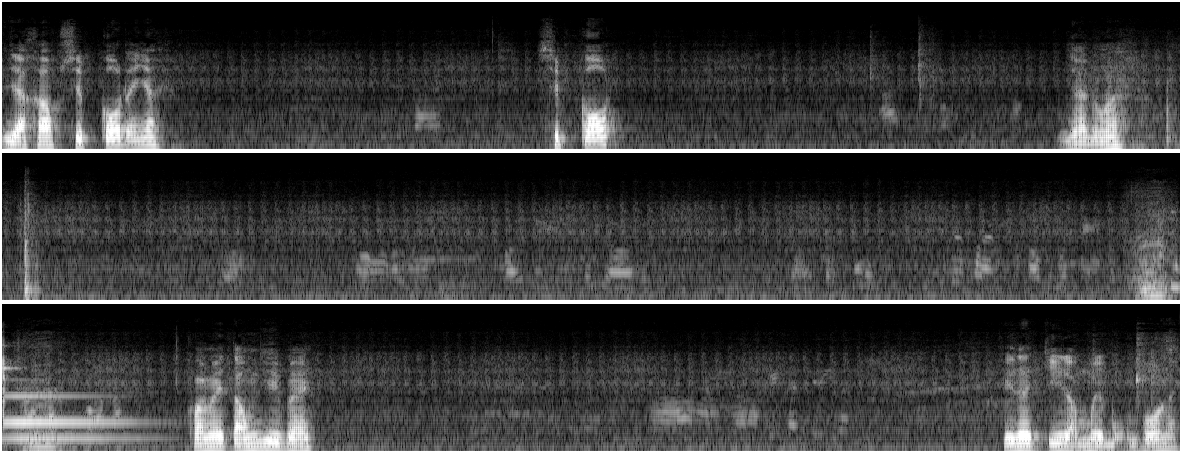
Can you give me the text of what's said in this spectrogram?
Dạ không, ship code đấy nhá. Ship code. Dạ đúng rồi. Coi mấy tống gì vậy? Khi ta chỉ là 14V đấy.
